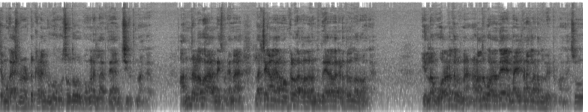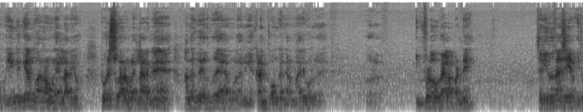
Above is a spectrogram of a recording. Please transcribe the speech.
ஜம்மு காஷ்மீர் விட்டு கிளம்பி போவாங்க சொந்த ஊருக்கு போங்கன்னு எல்லாத்தையும் அனுப்பிச்சி விட்டுருந்தாங்க அந்த அளவுக்கு ஆர்கனைஸ் பண்ணி ஏன்னா லட்சக்கணக்கான மக்கள் வர்றதை வந்து வேறு வேறு இடத்துலேருந்து வருவாங்க. எல்லாம் ஒரு இடத்துல நடந்து போகிறதே மைல் கணக்கில் நடந்து போயிட்டுருப்பாங்க. ஸோ எங்கெங்கே இருந்து வர்றவங்க எல்லாரையும் டூரிஸ்ட் வர்றவங்க எல்லாருமே அங்கங்கே இருந்து அவங்கள நீங்கள் கிளம்பி போங்கங்கிற மாதிரி ஒரு ஒரு இவ்வளோ வேலை பண்ணி சரி இதுதான் செய்ய இது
